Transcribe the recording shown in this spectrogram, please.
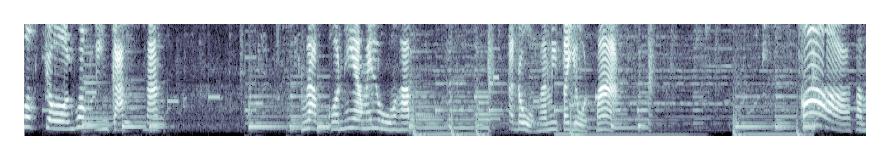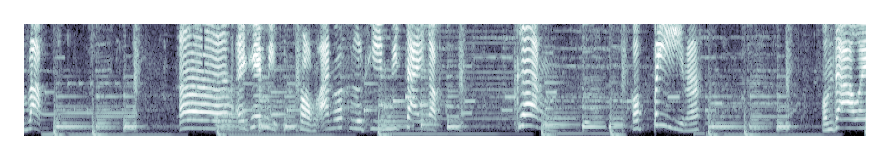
พวกโจรพวกวิงกัสนะสำหรับคนที่ยังไม่รู้ครับ กระดูกนะมีประโยชน์มาก ก็สำหรับ เอ่อไอเทมอีกสองอันก็คือทีมวิจัยกับเครื่องก๊อปปี้นะ ผมจะเอาไว้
